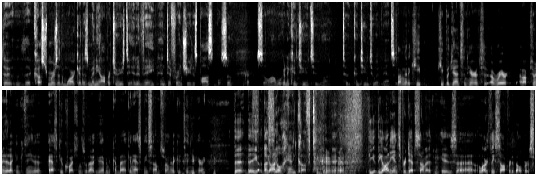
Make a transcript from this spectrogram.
the, the customers in the market as many opportunities to innovate and differentiate as possible. So, okay. so uh, we're going to continue to, uh, to continue to advance it. So I'm going to keep keep with Jensen here. It's a rare opportunity that I can continue to ask you questions without you having to come back and ask me some. So I'm going to continue here. The, the, the I feel handcuffed. the, the audience for Dev Summit is uh, largely software developers,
